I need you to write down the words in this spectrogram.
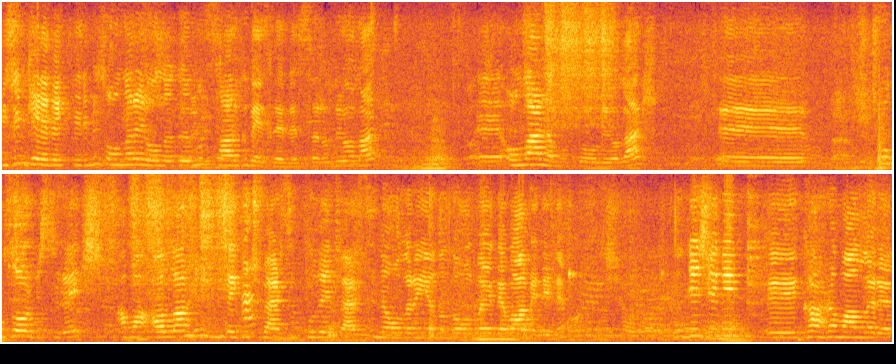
bizim kelebeklerimiz onlara yolladığımız sargı bezlerine sarılıyorlar. Ee, onlarla mutlu oluyorlar. Ee, zor bir süreç ama Allah hepimize güç versin, kuvvet versin ve onların yanında olmaya devam edelim. Bu gecenin e, kahramanları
